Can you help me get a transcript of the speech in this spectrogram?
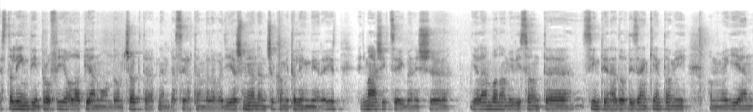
ezt a LinkedIn profi alapján mondom csak, tehát nem beszéltem vele, vagy ilyesmi, hanem csak amit a LinkedInre írt. Egy másik cégben is jelen van, ami viszont szintén Head of Designként, ami, ami meg ilyen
